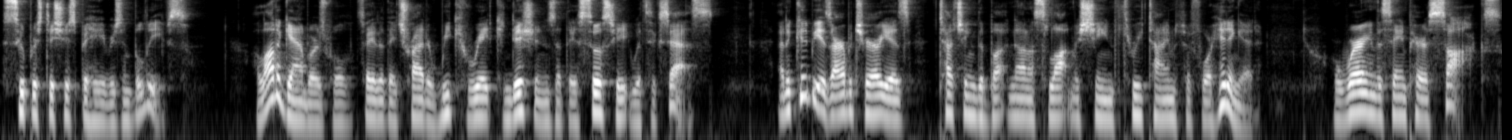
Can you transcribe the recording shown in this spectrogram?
superstitious behaviors and beliefs. A lot of gamblers will say that they try to recreate conditions that they associate with success. And it could be as arbitrary as touching the button on a slot machine three times before hitting it, or wearing the same pair of socks.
